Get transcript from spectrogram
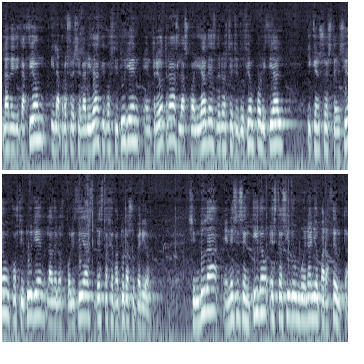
la dedicación y la profesionalidad que constituyen, entre otras, las cualidades de nuestra institución policial y que en su extensión constituyen la de los policías de esta jefatura superior. Sin duda, en ese sentido, este ha sido un buen año para Ceuta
